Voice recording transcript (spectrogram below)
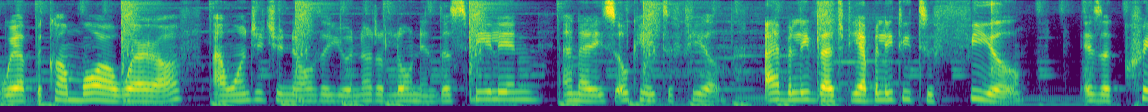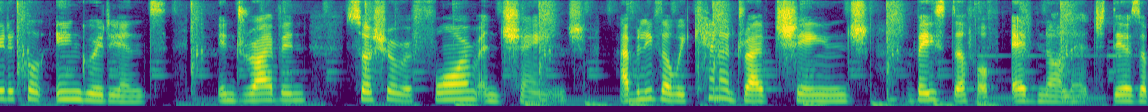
we have become more aware of, I want you to know that you're not alone in this feeling and that it's okay to feel. I believe that the ability to feel is a critical ingredient in driving social reform and change. I believe that we cannot drive change based off of head knowledge. There's a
